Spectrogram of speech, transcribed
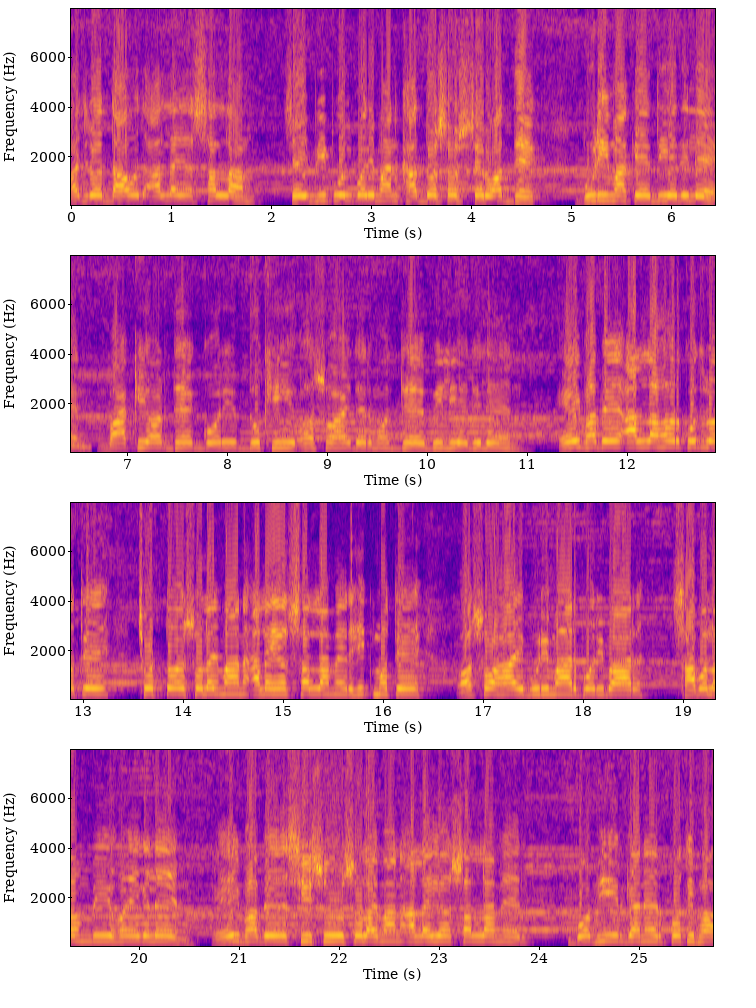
হজরত দাউদ আল্লাহ সাল্লাম সেই বিপুল পরিমাণ খাদ্যশস্যের অর্ধেক বুড়িমাকে দিয়ে দিলেন। বাকি অর্ধেক গরিব, দুঃখী, অসহায়দের মধ্যে বিলিয়ে দিলেন। এইভাবে আল্লাহর কুদরতে ছোট্ট সোলাইমান আলাইসাল্লামের হিকমতে অসহায় বুড়িমার পরিবার স্বাবলম্বী হয়ে গেলেন। এইভাবে শিশু সোলাইমান আলাইসাল্লামের গভীর জ্ঞানের প্রতিভা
